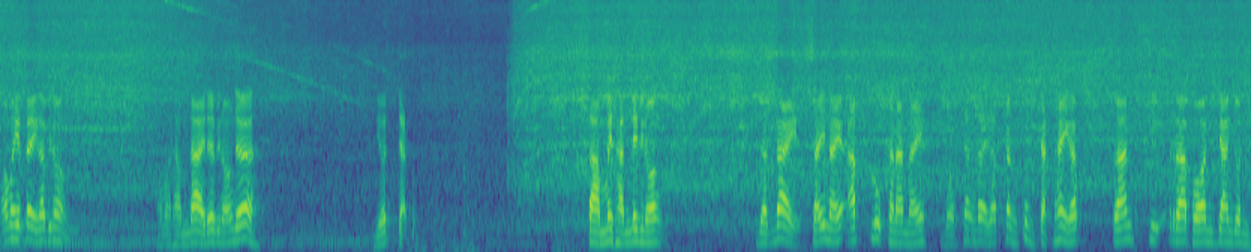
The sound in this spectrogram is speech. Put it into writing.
เอามาเฮ็ดได้ครับพี่น้อง เอามาทำได้เด้อพี่น้องเด้อ เดี๋ยวจะตามไม่ทันได้พี่น้อง อยากได้ไซส์ไหนอัพลูกขนาดไหน บอกช่างได้ครับ ช่างกุ้งจัดให้ครับ ร้านจิราพรยางยนต์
